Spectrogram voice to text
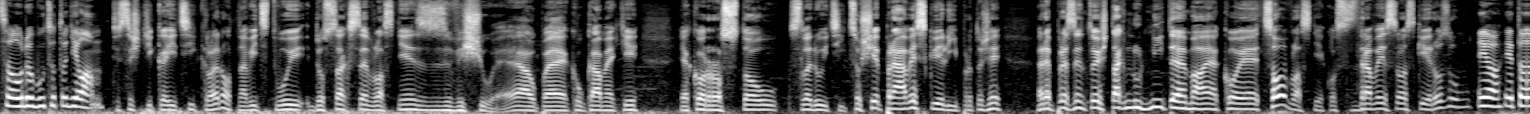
celou dobu, co to dělám. Ty jsi štíkající klenot, navíc tvůj dosah se vlastně zvyšuje. Já úplně koukám, jak ti jako rostou sledující, což je právě skvělý, protože reprezentuješ tak nudný téma, jako je co vlastně, jako zdravý selský rozum? Jo, je to,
